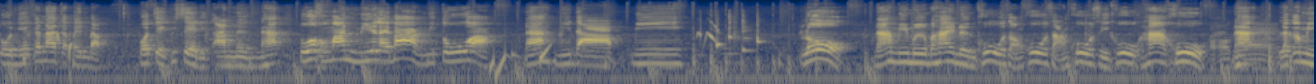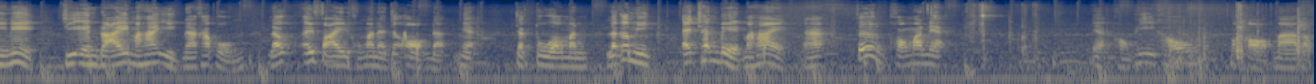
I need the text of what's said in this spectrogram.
ตัวนี้ก็น่าจะเป็นแบบโปรเจกต์พิเศษอีกอันหนึ่งนะฮะตัวของมันมีอะไรบ้าง มีตัวนะ มีดาบมีโล่นะมีมือมาให้ 1 คู่ 2 คู่ 3 คู่ 4 คู่ 5 คู่นะฮะแล้วก็มีนี่ GN Drive มาให้อีกนะครับผม แล้วไอ้ไฟของมันเนี่ยจะออกแบบเนี่ยจากตัวมันแล้วก็มี Action Base มาให้นะฮะซึ่งของมันเนี่ย เนี่ยของพี่เขาประกอบมาแบบ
